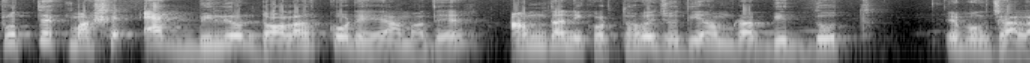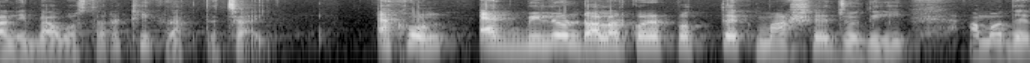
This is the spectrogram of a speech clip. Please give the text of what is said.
প্রত্যেক মাসে এক বিলিয়ন ডলার করে আমাদের আমদানি করতে হবে যদি আমরা বিদ্যুৎ এবং জ্বালানি ব্যবস্থাটা ঠিক রাখতে চাই। এখন এক বিলিয়ন ডলার করে প্রত্যেক মাসে যদি আমাদের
